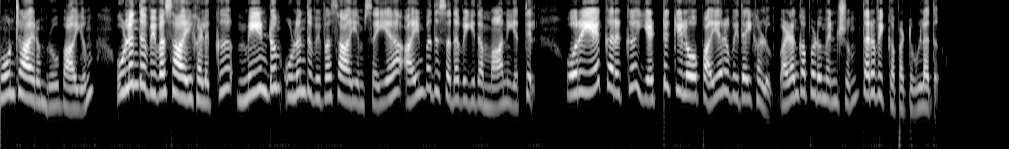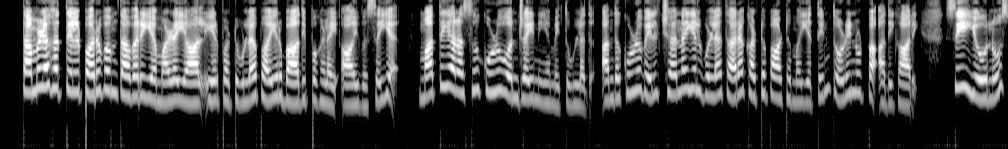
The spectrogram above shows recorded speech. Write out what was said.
மூன்றாயிரம் ரூபாயும் உளுந்து விவசாயிகளுக்கு மீண்டும் உளுந்து விவசாயம் செய்ய ஐம்பது சதவிகித மானியத்தில் ஒரு ஏக்கருக்கு எட்டு கிலோ பயறு விதைகளும் வழங்கப்படும் என்றும் தெரிவிக்கப்பட்டுள்ளது. தமிழகத்தில் பருவம் தவறிய மழையால் ஏற்பட்டுள்ள பயிர் பாதிப்புகளை ஆய்வு செய்ய மத்திய அரசு குழு ஒன்றை நியமித்துள்ளது. அந்த குழுவில் சென்னையில் உள்ள தர கட்டுப்பாட்டு மையத்தின் தொழில்நுட்ப அதிகாரி சி. யூனூஸ்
